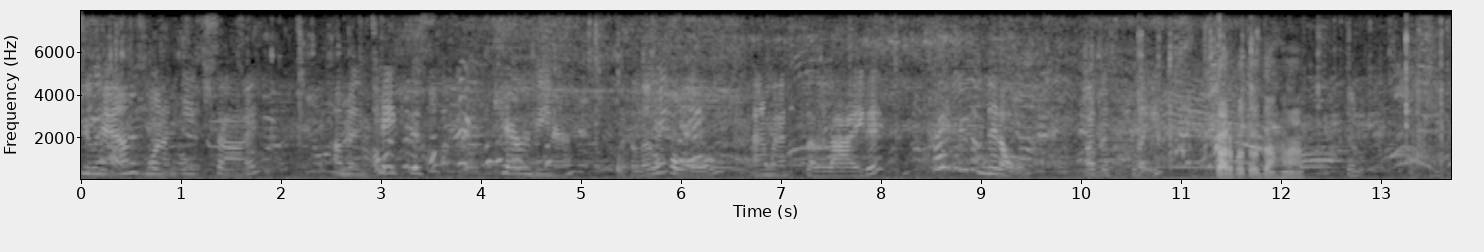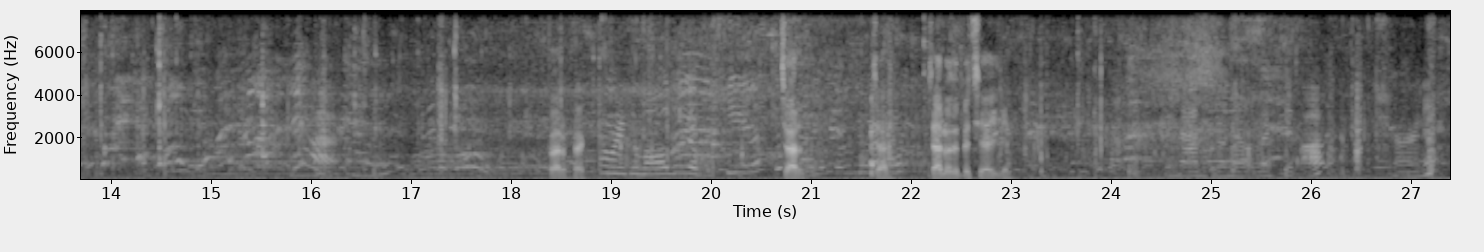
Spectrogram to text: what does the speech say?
two hands, one on each side. I'm going to take this carabiner with a little hole, and I'm going to slide it right through the middle of this plate. ਕਰ ਪੁੱਤ ਉਦਾਂ ਹਾਂ Ah. Perfect I'm going to come all the way over here. ਚੱਲ ਚੱਲ ਚੱਲ ਉਹਦੇ ਪਿੱਛੇ ਆਈ ਜਾ And I'm going to lift it up, turn it, and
